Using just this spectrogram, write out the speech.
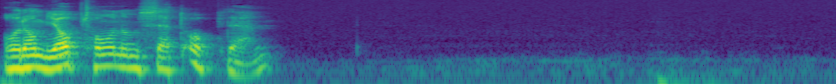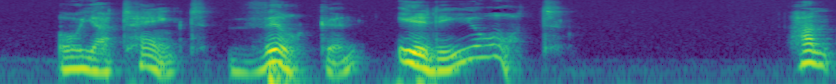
Och de hjälpte honom sätta upp den. Och jag tänkt, vilken idiot! Han...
